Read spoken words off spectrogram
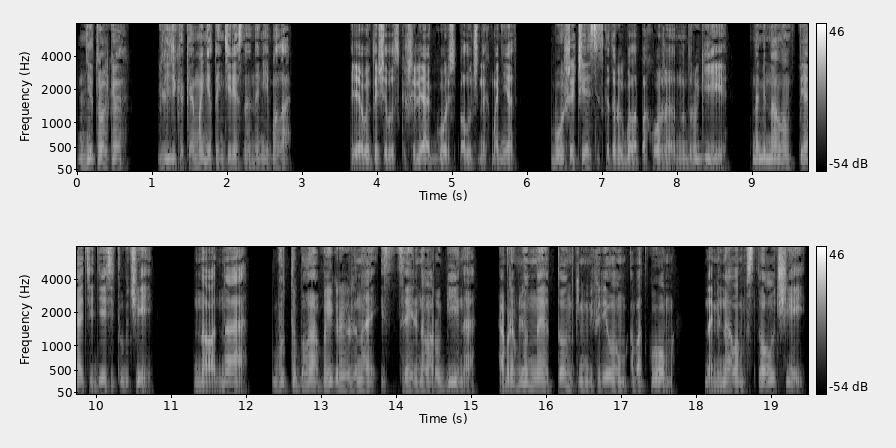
Не только. Гляди, какая монета интересная на ней была. Я вытащил из кошеля горсть полученных монет, большая часть из которых была похожа на другие, номиналом в 5 и 10 лучей. Но одна будто была выгравирована из цельного рубина, обрамленная тонким мифриловым ободком, номиналом в 100 лучей.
